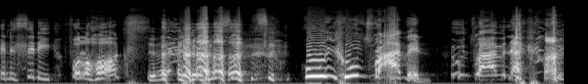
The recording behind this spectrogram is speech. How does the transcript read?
in the city full of hawks. Who who's driving? Who's driving that car?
